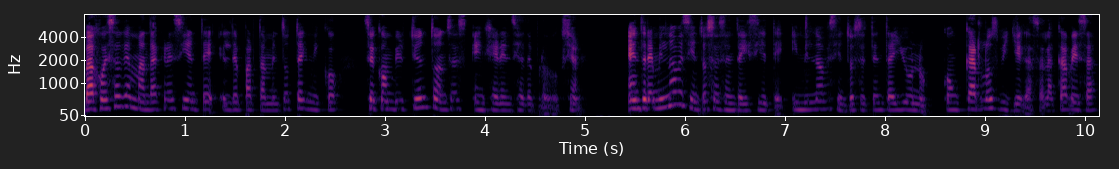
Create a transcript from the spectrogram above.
Bajo esa demanda creciente, el departamento técnico se convirtió entonces en gerencia de producción. Entre 1967 y 1971, con Carlos Villegas a la cabeza,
